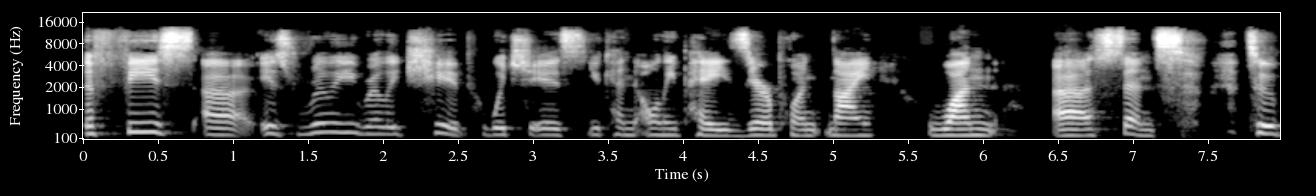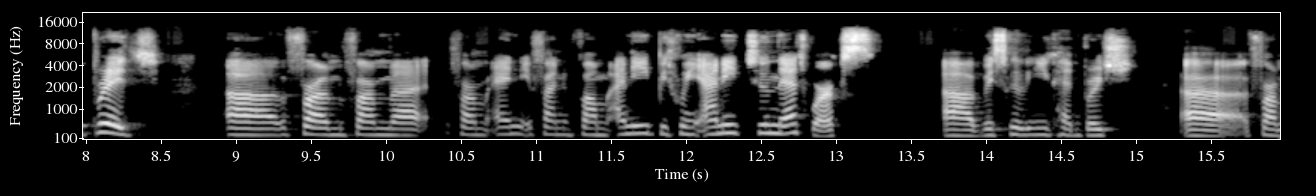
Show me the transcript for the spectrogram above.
the fees uh, is really really cheap, which is you can only pay zero point nine one uh, cents to bridge uh, from from uh, from any from, from any between any two networks. Uh, basically, you can bridge uh, from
